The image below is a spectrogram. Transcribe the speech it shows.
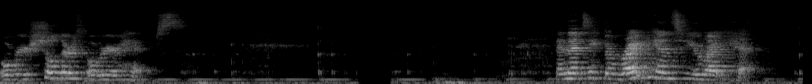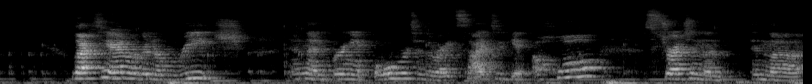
over your shoulders, over your hips. And then take the right hand to your right hip. Left hand, we're gonna reach and then bring it over to the right side to get a whole stretch in the, in the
